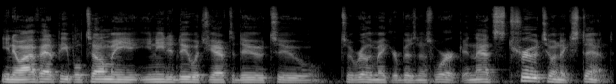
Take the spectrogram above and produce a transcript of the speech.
you know, I've had people tell me you need to do what you have to do to to really make your business work, and that's true to an extent.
